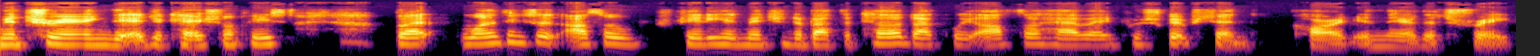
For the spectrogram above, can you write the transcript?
mentoring the educational piece. But one of the things that also Katie had mentioned about the Teladoc, we also have a prescription card in there that's free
